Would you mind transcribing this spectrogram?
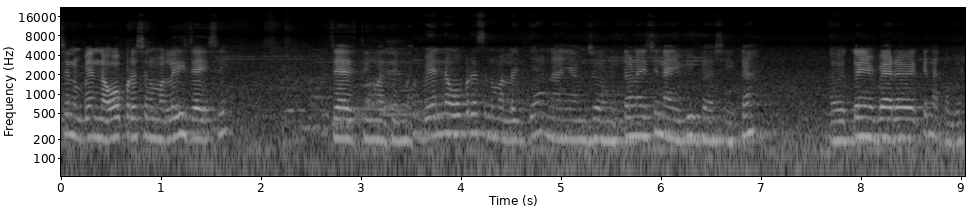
છે ને બેનના ઓપરેશનમાં લઈ જાય છે. જાય ધીમા ધીમા. બેનને ઓપરેશનમાં લઈ ગયા ને આમ જો તણાઈ છે ને અહીં વિભા છે કા? હવે કઈ બહાર આવે કે ના ખબર?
